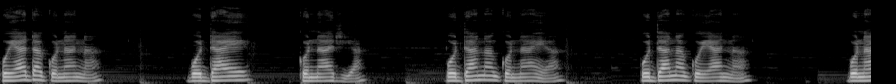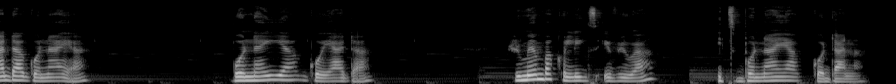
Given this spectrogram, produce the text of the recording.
Boyada Gonana, Bodae Gonaria, Bodana Gonaya, Bodana Goyana, Bonada Gonaya, Bonaya Goyada. Remember, colleagues everywhere, it's Bonaya Godana.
